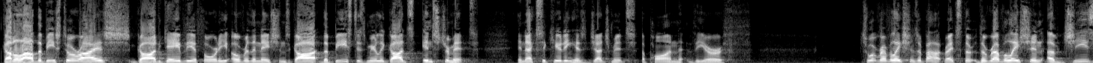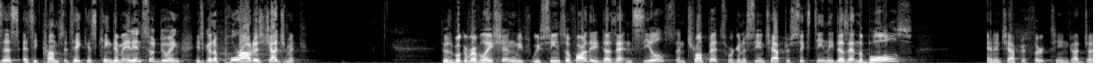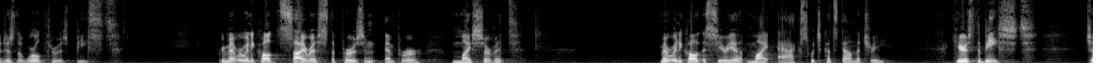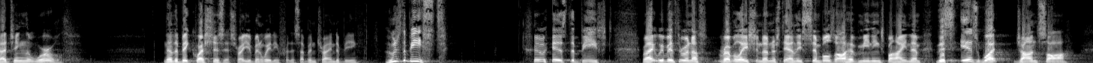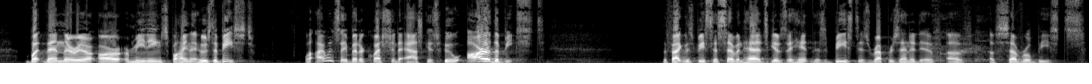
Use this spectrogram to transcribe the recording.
God allowed the beast to arise. God gave the authority over the nations. God, the beast is merely God's instrument in executing his judgment upon the earth. So, what Revelation is about, right? It's the, the revelation of Jesus as he comes to take his kingdom. And in so doing, he's going to pour out his judgment. Through the book of Revelation, we've, we've seen so far that he does that in seals and trumpets. We're going to see in chapter 16 that he does that in the bowls. And in chapter 13, God judges the world through his beast. Remember when he called Cyrus, the Persian emperor, my servant? Remember when he called Assyria my axe, which cuts down the tree? Here's the beast judging the world. Now, the big question is this, right? You've been waiting for this. I've been trying to be. Who's the beast? Who is the beast? Right? We've been through enough revelation to understand these symbols all have meanings behind them. This is what John saw, but then there are meanings behind that. Who's the beast? Well, I would say a better question to ask is who are the beast? The fact this beast has seven heads gives a hint this beast is representative of, of several beasts.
